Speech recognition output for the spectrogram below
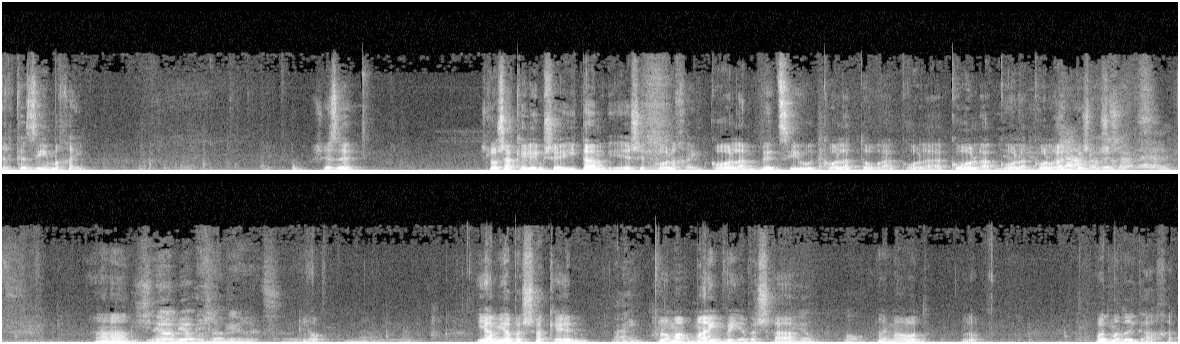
מרכזיים בחיים. שזה שלושה כלים שאיתם יש את כל החיים. כל המציאות, כל התורה, כל הכל, הכל, הכל, רק ים בשלושה. יבשה וארץ. אה? ים יבשה בארץ. לא. ים יבשה כן, מים. כלומר מים ויבשה, ומה עוד? לא. עוד מדרגה אחת.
